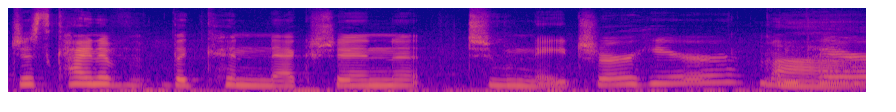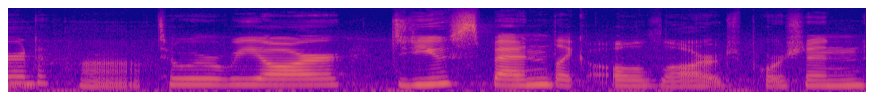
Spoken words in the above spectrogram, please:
just kind of the connection to nature here compared Uh, to where we are. Did you spend like a large portion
